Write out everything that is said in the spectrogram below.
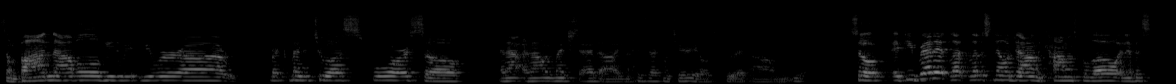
some Bond novels. We, we, we were uh, recommended to us for. So and now, and we might just add, uh, you know, his dark materials to it. Um, you know, so if you've read it, let, let us know down in the comments below. And if it's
